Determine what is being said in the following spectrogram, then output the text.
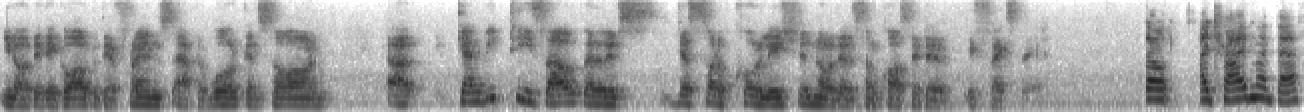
you know, they, they go out with their friends after work and so on. Uh, can we tease out whether it's just sort of correlation or there's some causative effects there? So I tried my best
